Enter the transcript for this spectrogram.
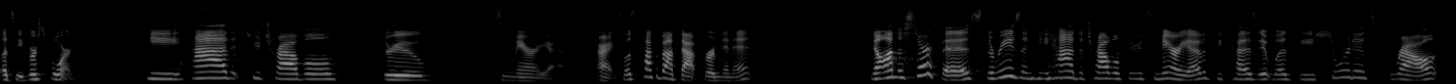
let's see, verse 4. He had to travel through Samaria. All right, so let's talk about that for a minute. Now, on the surface, the reason he had to travel through Samaria was because it was the shortest route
